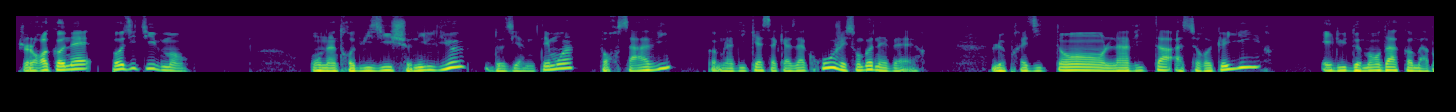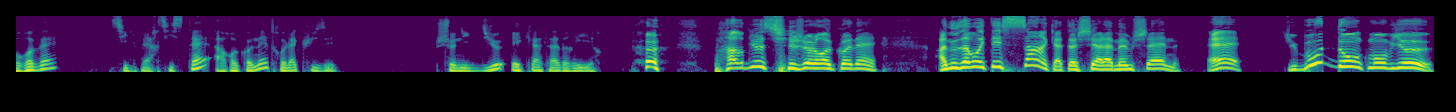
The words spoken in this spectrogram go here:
Je le reconnais positivement. On introduisit Chenildieu, deuxième témoin, forçat à vie, comme l'indiquait sa casaque rouge et son bonnet vert. Le président l'invita à se recueillir, et lui demanda comme à brevet s'il persistait à reconnaître l'accusé. Chenildieu éclata de rire. Pardieu, si je le reconnais Ah, nous avons été cinq attachés à la même chaîne Eh Tu boutes donc, mon vieux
